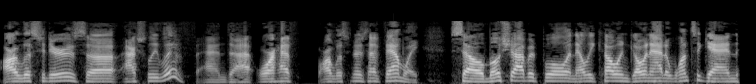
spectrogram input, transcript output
our listeners uh, actually live and uh, or have our listeners have family. So Moshe Abitbul and Eli Cohen going at it once again.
